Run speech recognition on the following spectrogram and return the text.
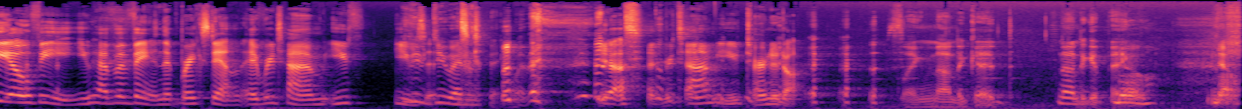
POV, you have a van that breaks down every time you use it. you it. do anything with it. yes, every time you turn it on. it's like not a good not a good thing. No, no.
